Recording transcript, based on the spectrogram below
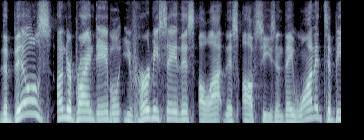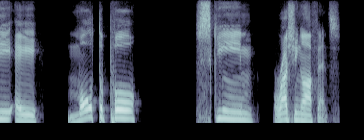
The Bills under Brian Daboll, you've heard me say this a lot this offseason. They wanted to be a multiple scheme rushing offense.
